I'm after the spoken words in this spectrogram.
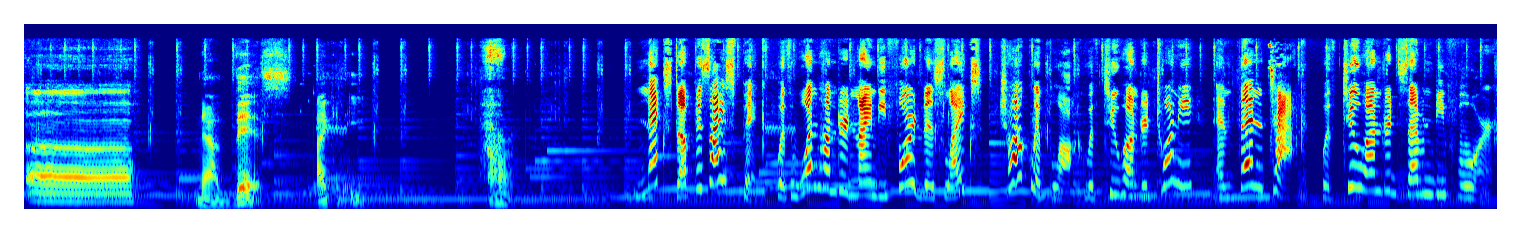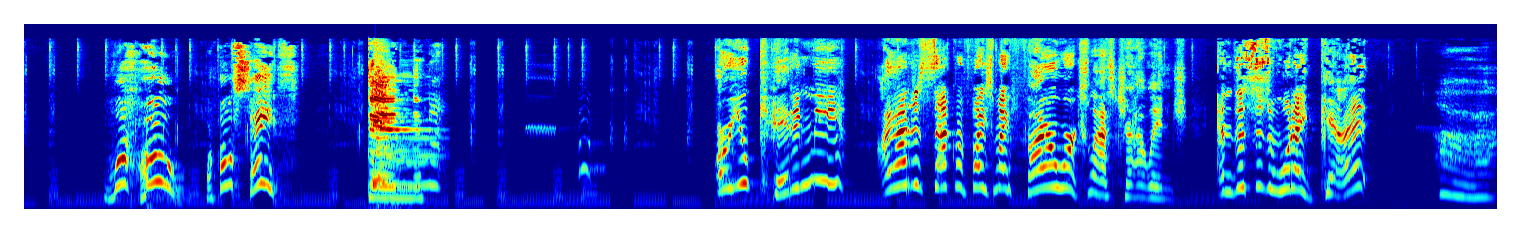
Uh, Now this I can eat. Next up is Ice Pick with 194 dislikes, Chocolate Block with 220, and then Tack with 274. Woohoo! We're both safe. Ding! Are you kidding me? I had to sacrifice my fireworks last challenge, and this is what I get?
